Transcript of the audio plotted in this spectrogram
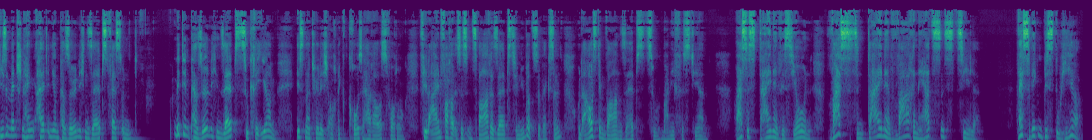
Diese Menschen hängen halt in ihrem persönlichen Selbst fest und mit dem persönlichen Selbst zu kreieren, ist natürlich auch eine große Herausforderung. Viel einfacher ist es, ins wahre Selbst hinüberzuwechseln und aus dem wahren Selbst zu manifestieren. Was ist deine Vision? Was sind deine wahren Herzensziele? Weswegen bist du hier?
